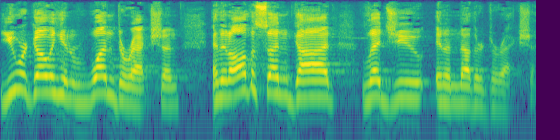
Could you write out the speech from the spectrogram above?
you were going in one direction and then all of a sudden God led you in another direction?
